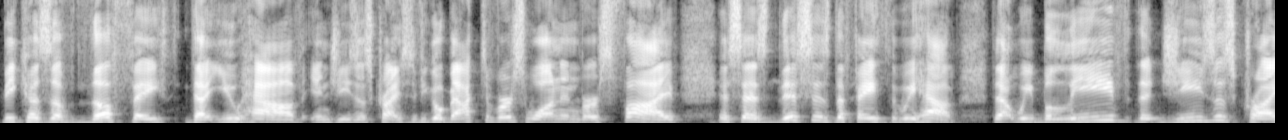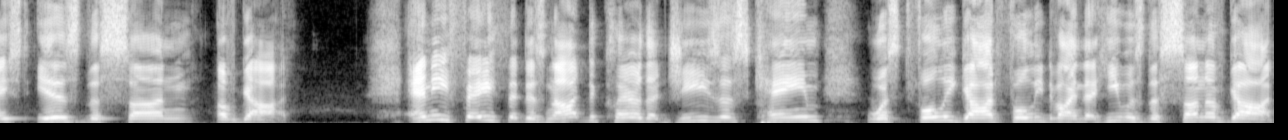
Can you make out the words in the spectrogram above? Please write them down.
Because of the faith that you have in Jesus Christ. If you go back to verse 1 and verse 5, it says, This is the faith that we have, that we believe that Jesus Christ is the Son of God. Any faith that does not declare that Jesus came, was fully God, fully divine, that he was the Son of God,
